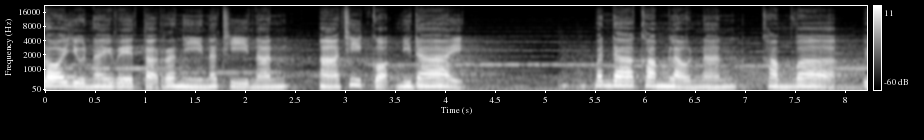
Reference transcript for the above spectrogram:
ลอยอยู่ในเวตรณีนาทีนั้น หาที่เกาะมิได้ บรรดาคำเหล่านั้น คำว่า เว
